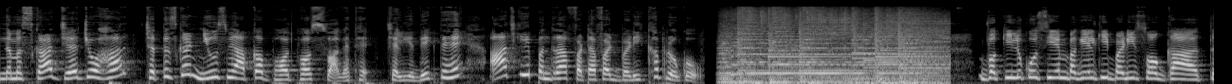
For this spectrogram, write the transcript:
नमस्कार, जय जोहार। छत्तीसगढ़ न्यूज़ में आपका बहुत बहुत स्वागत है। चलिए देखते हैं आज की पंद्रह फटाफट बड़ी खबरों को। वकीलों को सीएम बघेल की बड़ी सौगात।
